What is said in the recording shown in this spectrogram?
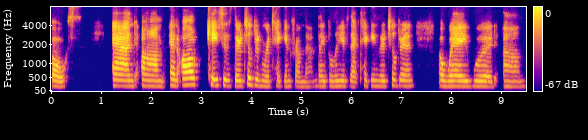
both. And um, in all cases, their children were taken from them. They believed that taking their children away would um,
